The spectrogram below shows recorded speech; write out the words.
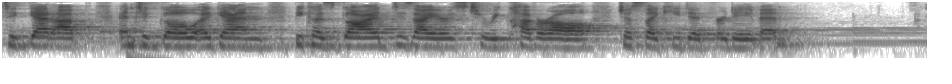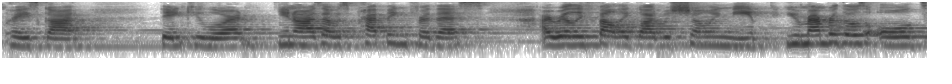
to get up and to go again because God desires to recover all, just like He did for David. Praise God. Thank you, Lord. You know, as I was prepping for this, I really felt like God was showing me. You remember those old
